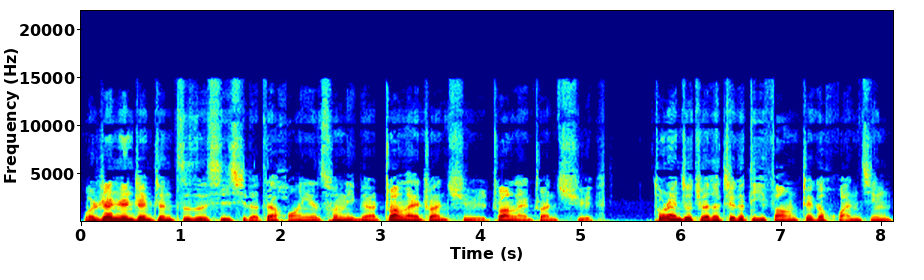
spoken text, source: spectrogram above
我认认真真、仔仔细细的在黄叶村里边转来转去、转来转去，突然就觉得这个地方、这个环境，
